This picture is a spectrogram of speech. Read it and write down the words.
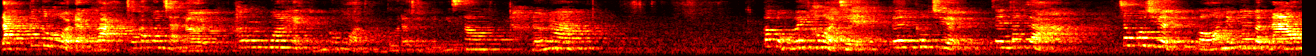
đặt các câu hỏi đặt lại cho các con trả lời thông qua hệ thống câu hỏi mà tôi đã chuẩn bị như sau. Đó là, các bậc phụ huynh hỏi trẻ tên câu chuyện tên tác giả. Trong câu chuyện có những nhân vật nào?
